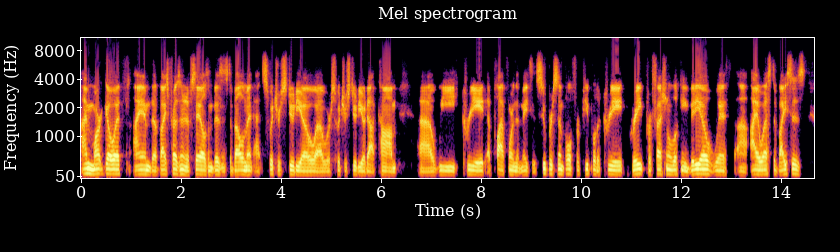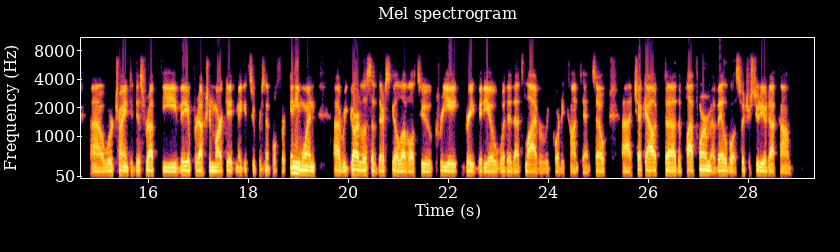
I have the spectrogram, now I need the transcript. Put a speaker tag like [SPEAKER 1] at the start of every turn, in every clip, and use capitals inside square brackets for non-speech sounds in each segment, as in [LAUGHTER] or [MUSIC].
[SPEAKER 1] I'm Marc Gawith. I am the Vice President of Sales and Business Development at Switcher Studio. Uh, we're switcherstudio.com. Uh, we create a platform that makes it super simple for people to create great professional looking video with uh, iOS devices. Uh, we're trying to disrupt the video production market, make it super simple for anyone, uh, regardless of their skill level, to create great video, whether that's live or recorded content. So uh, check out uh, the platform available at switcherstudio.com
